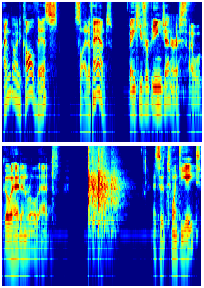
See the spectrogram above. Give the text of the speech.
I'm going to call this sleight of hand. Thank you for being generous. I will go ahead and roll that. That's a 28.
